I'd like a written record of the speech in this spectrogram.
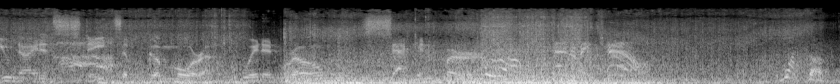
United States of Gomorrah. Win in Rome, Second and burn. Enemy kill! What the?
